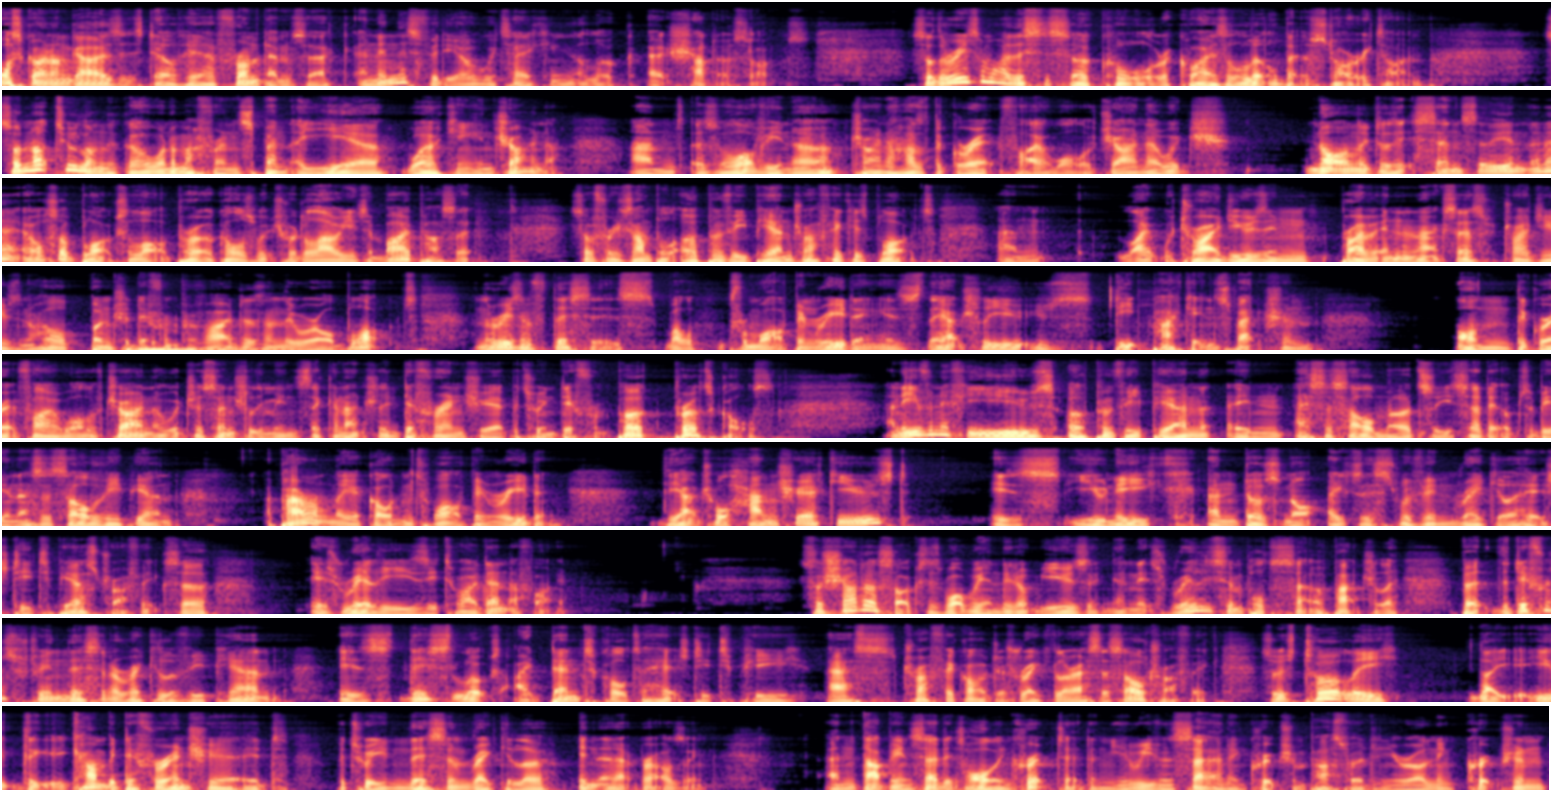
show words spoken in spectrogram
What's going on guys, it's Dale here from DemmSec, and in this video we're taking a look at Shadowsocks. So the reason why this is so cool requires a little bit of story time. So not too long ago, one of my friends spent a year working in China, and as a lot of you know, China has the Great Firewall of China, which not only does it censor the internet, it also blocks a lot of protocols which would allow you to bypass it. So for example, OpenVPN traffic is blocked, and like we tried using private internet access, we tried using a whole bunch of different providers, and they were all blocked. And the reason for this is, well, from what I've been reading, is they actually use deep packet inspection on the Great Firewall of China, which essentially means they can actually differentiate between different protocols. And even if you use OpenVPN in SSL mode, so you set it up to be an SSL VPN, apparently, according to what I've been reading, the actual handshake used is unique and does not exist within regular HTTPS traffic, so it's really easy to identify. So Shadowsocks is what we ended up using, and it's really simple to set up actually. But the difference between this and a regular VPN is this looks identical to HTTPS traffic or just regular SSL traffic. So it's totally like you, it can't be differentiated between this and regular internet browsing. And that being said, it's all encrypted, and you even set an encryption password and your own encryption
